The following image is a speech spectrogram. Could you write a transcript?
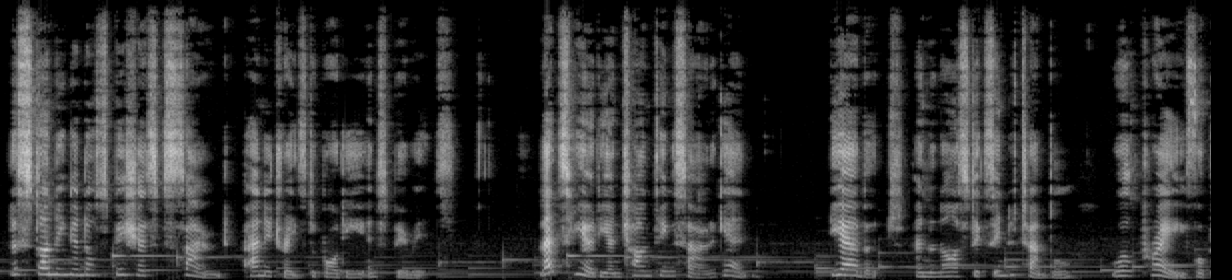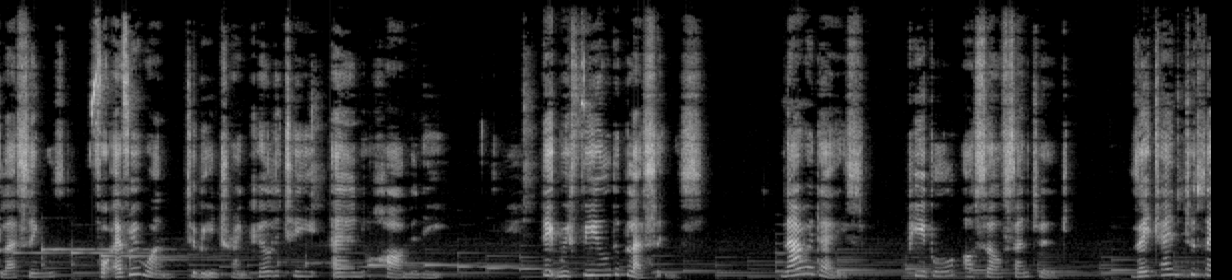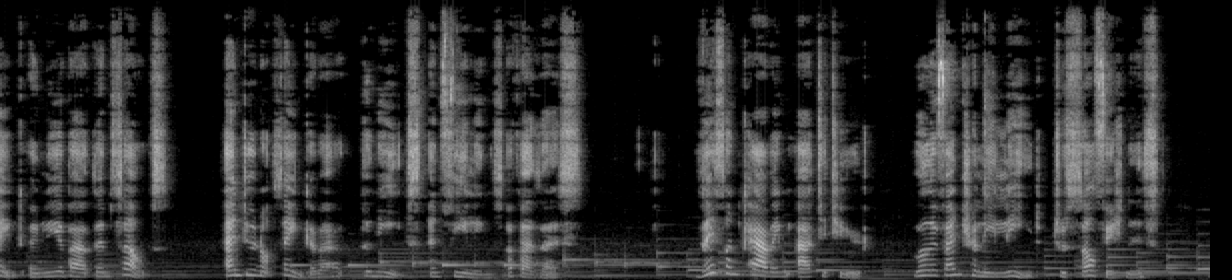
the stunning and auspicious sound penetrates the body and spirits. Let's hear the enchanting sound again. The abbot and the monastics in the temple will pray for blessings for everyone to be in tranquility and harmony. Did we feel the blessings? Nowadays, people are self centered they tend to think only about themselves and do not think about the needs and feelings of others. This uncaring attitude will eventually lead to selfishness,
